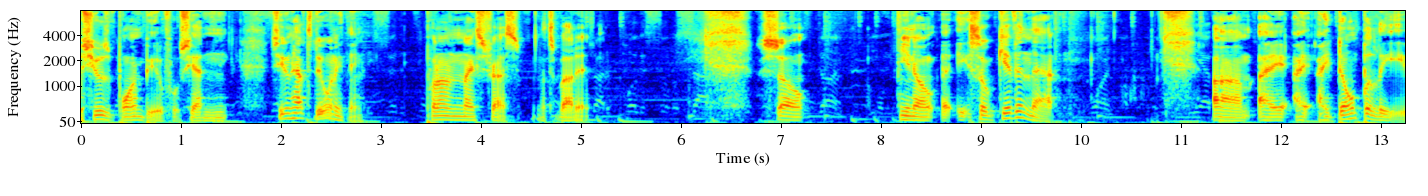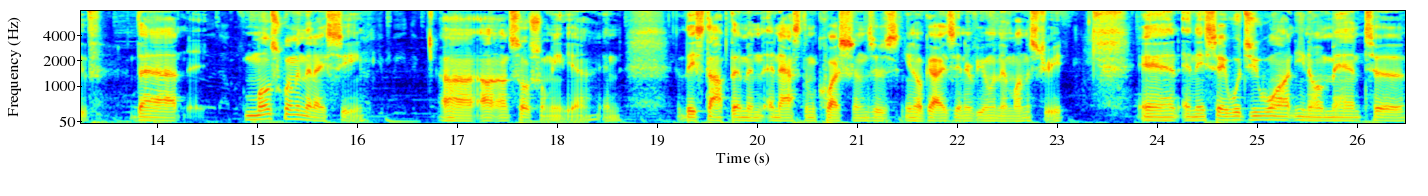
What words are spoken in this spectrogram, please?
But she was born beautiful. She hadn't. She didn't have to do anything. Put on a nice dress. That's about it. So, you know, uh, so given that, um, I, I I don't believe that most women that I see uh, on, on, social media and they stop them and, and ask them questions. There's you know guys interviewing them on the street and and they say, "Would you want you know a man to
